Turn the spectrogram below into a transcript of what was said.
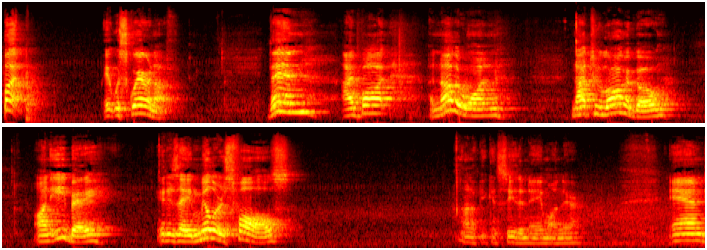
but it was square enough. Then I bought another one not too long ago on eBay. It is a Miller's Falls. I don't know if you can see the name on there. And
